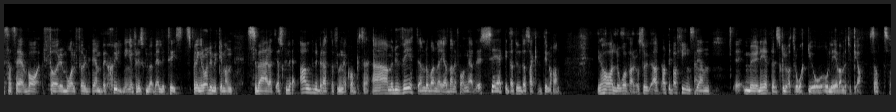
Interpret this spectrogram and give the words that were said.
så att säga vara föremål för den beskyllningen för det skulle vara väldigt trist. Det spelar ingen roll hur mycket man svär att jag skulle aldrig berätta för mina kompisar. Ah, men du vet ändå var den där gäddan är fångad. Det är säkert att du inte har sagt det till någon. Jag lovar. Och så att, att det bara finns ja. den eh, möjligheten skulle vara tråkig att, att leva med tycker jag. Så att...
